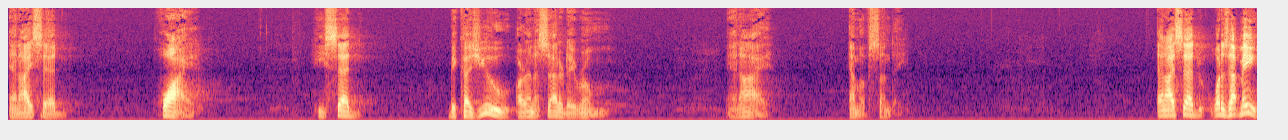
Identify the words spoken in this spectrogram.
And I said, Why? He said, because you are in a Saturday room and I am of Sunday. And I said, What does that mean?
